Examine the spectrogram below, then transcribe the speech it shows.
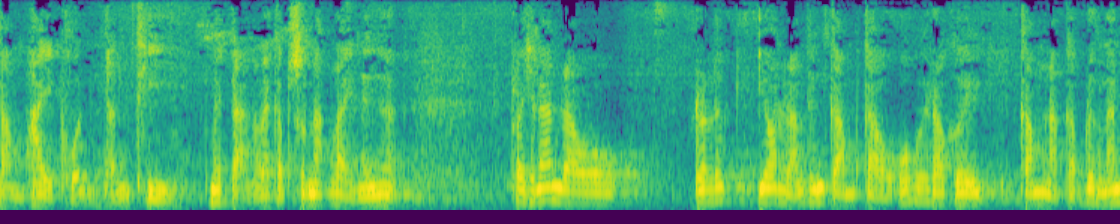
กรรมให้ผลทันที ไม่ต่างอะไรกับสุนัขไล่เนื้อ เพราะฉะนั้นเราระลึกย้อนหลังถึงกรรมเก่า โอ้ยเราเคยกรรมหนักกับเรื่องนั้น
